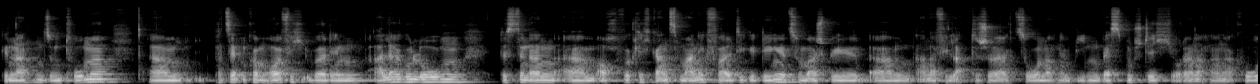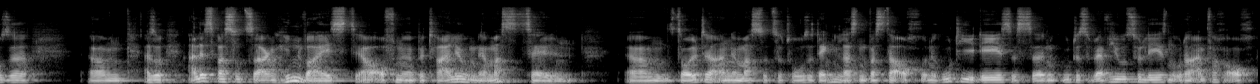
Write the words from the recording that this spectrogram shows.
genannten Symptome. Ähm, Patienten kommen häufig über den Allergologen. Das sind dann ähm, auch wirklich ganz mannigfaltige Dinge, zum Beispiel ähm, anaphylaktische Reaktion nach einem Bienenwespenstich oder nach einer Narkose. Ähm, also alles, was sozusagen hinweist ja, auf eine Beteiligung der Mastzellen, ähm, sollte an eine Mastozytose denken lassen. Was da auch eine gute Idee ist, ist ein gutes Review zu lesen oder einfach auch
